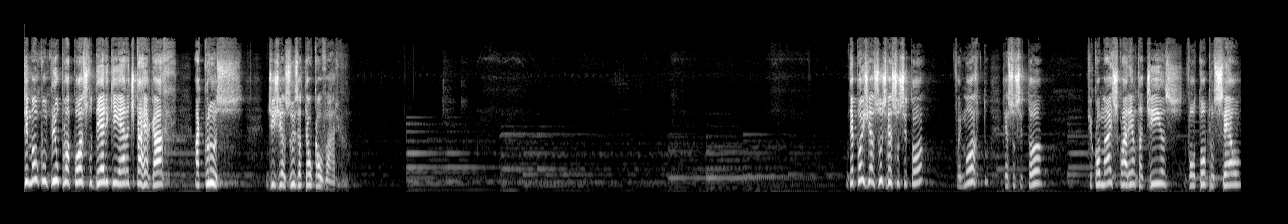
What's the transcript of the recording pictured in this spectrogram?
Simão cumpriu o propósito dele, que era de carregar a cruz de Jesus até o Calvário. Depois Jesus ressuscitou, foi morto, ressuscitou, ficou mais 40 dias, voltou para o céu,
